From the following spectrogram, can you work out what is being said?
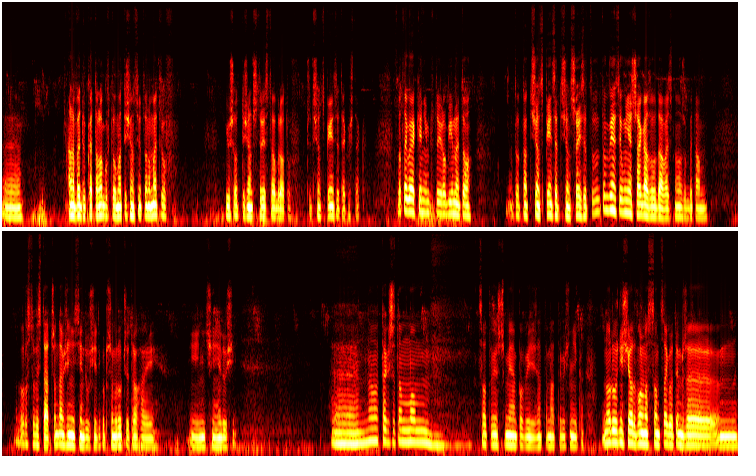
E, ale według katalogów to ma 1000 Nm już od 1400 obrotów, czy 1500 jakoś tak. Dlatego jak nim tutaj robimy to, to na 1500-1600 to, to więcej u mnie trzeba gazu udawać, no żeby tam po prostu wystarczy. On tam się nic nie dusi, tylko przymruczy trochę i, i nic się nie dusi. E, no także to mam co tu jeszcze miałem powiedzieć na temat tego silnika? No różni się od wolnossącego tym, że mm,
